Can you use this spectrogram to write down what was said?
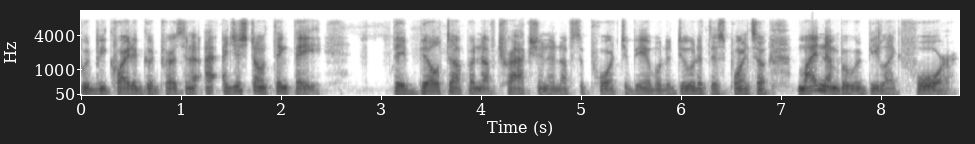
would be quite a good president. I, I just don't think they they built up enough traction, enough support to be able to do it at this point. So my number would be like four.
